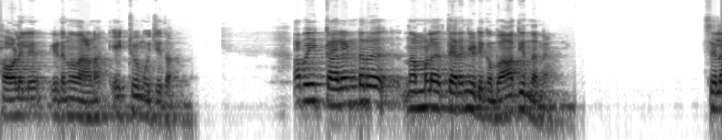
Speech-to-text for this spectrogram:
ഹാളിൽ ഇടുന്നതാണ് ഏറ്റവും ഉചിതം. അപ്പോൾ ഈ കലണ്ടർ നമ്മൾ തിരഞ്ഞെടുക്കുമ്പോൾ ആദ്യം തന്നെ ചില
